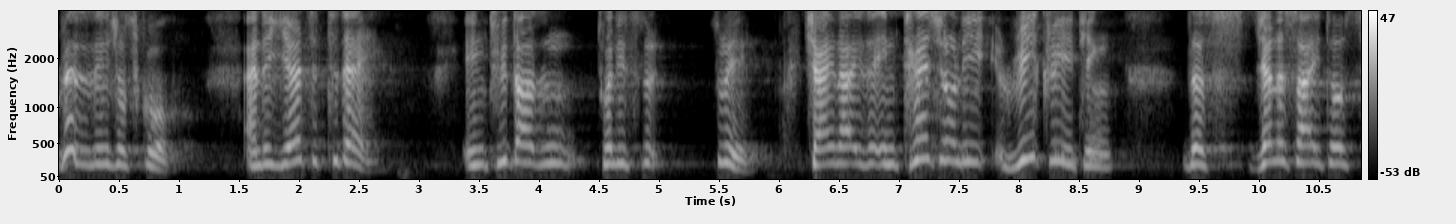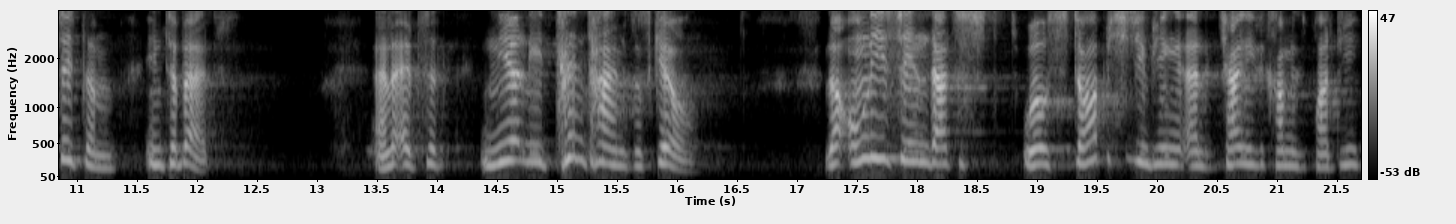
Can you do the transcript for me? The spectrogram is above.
residential school. And yet today, in 2023, China is intentionally recreating the genocidal system in Tibet. And it's nearly 10 times the scale. The only thing that will stop Xi Jinping and Chinese Communist Party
